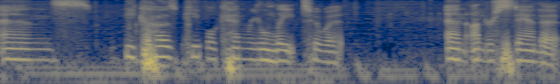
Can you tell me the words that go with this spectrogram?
and because people can relate to it and understand it,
